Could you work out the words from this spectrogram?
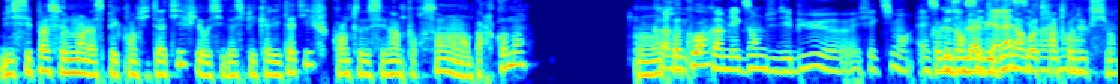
mais c'est pas seulement l'aspect quantitatif, il y a aussi l'aspect qualitatif. Quand euh, c'est 20%, on en parle comment? On montre quoi? Comme l'exemple du début, euh, effectivement. Est-ce que dans ces cas-là, dans votre introduction,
